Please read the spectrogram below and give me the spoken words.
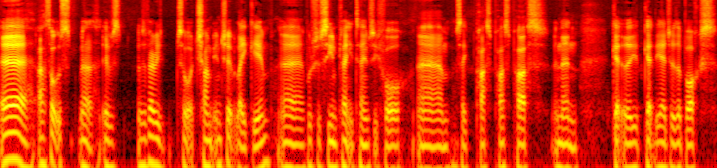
uh, I thought it was well, it was it was a very sort of championship like game, uh, which we've seen plenty of times before. Um, it's like pass, pass, pass, and then get the get the edge of the box,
